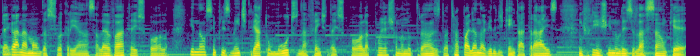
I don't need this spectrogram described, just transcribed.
pegar na mão da sua criança, levar até a escola e não simplesmente criar tumultos na frente da escola, congestionando o trânsito, atrapalhando a vida de quem está atrás, infringindo legislação que é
